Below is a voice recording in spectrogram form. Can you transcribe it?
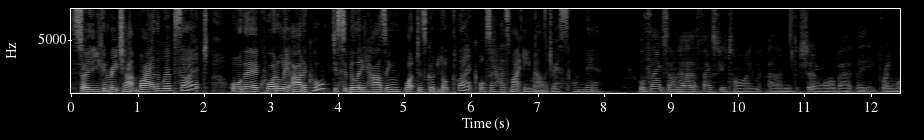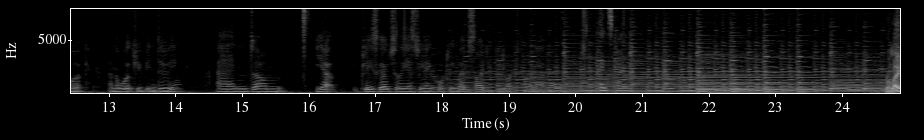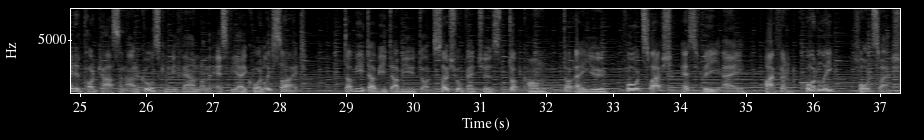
So you can reach out via the website or the quarterly article, Disability Housing What Does Good Look Like, also has my email address on there. Well, thanks, Anna. Thanks for your time and sharing more about the framework and the work you've been doing. And um, yeah, please go to the SVA Quarterly website if you'd like to find out more. Thanks, Karen. Related podcasts and articles can be found on the SVA Quarterly site www.socialventures.com.au forward slash SVA hyphen quarterly forward slash.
